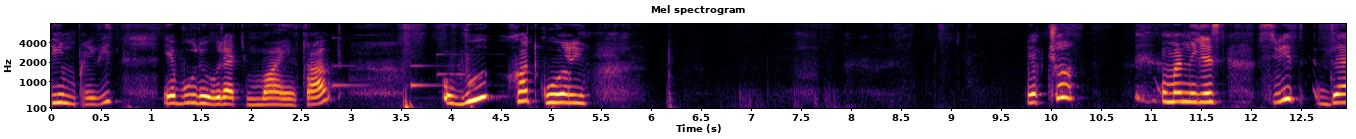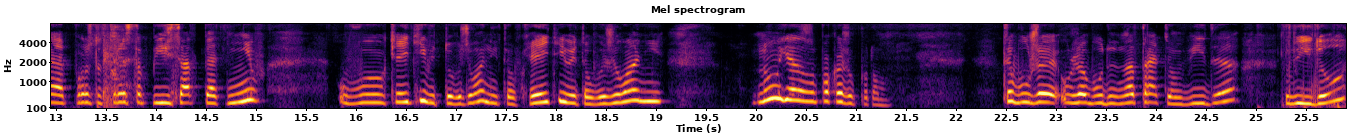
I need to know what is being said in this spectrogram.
Всім привіт! Я буду гуляти в Майнкрафт в хардкорі. Якщо у мене є світ, де просто 355 днів в креативі, то виживанні, то в креативі, то в виживанні. Ну, я покажу потім. Це вже, вже буде на третьому відео. відео.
